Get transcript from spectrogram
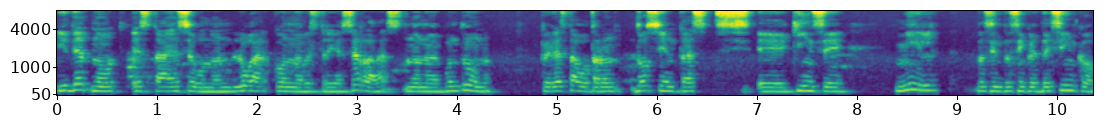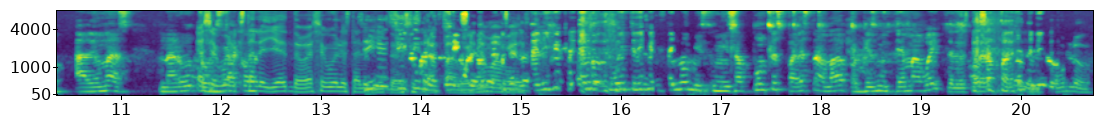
Y Death Note está en segundo lugar con 9 estrellas cerradas, no 9.1. Pero esta votaron 215 mil 255. Además, Naruto Ese güey está lo está con- leyendo, ese güey lo está Sí, leyendo. sí, sí, pero sí, pero- no. Te dije que tengo, güey, te dije que tengo mis, mis apuntes para esta mamada porque es mi tema, güey. Te lo estás Pero te digo.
